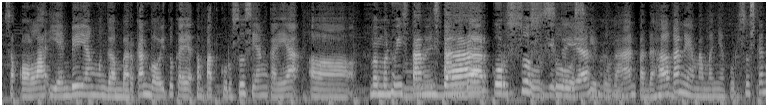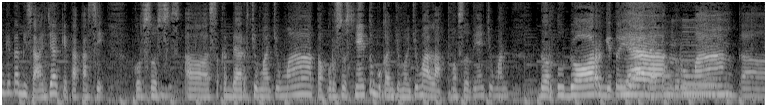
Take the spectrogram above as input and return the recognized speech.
sekolah IMB yang menggambarkan bahwa itu kayak tempat kursus yang kayak eh, memenuhi standar, memenuhi standar kursus, gitu ya. gitu kan. Padahal kan yang namanya kursus kan kita bisa aja kita kasih kursus eh, sekedar cuma-cuma atau kursusnya itu bukan cuma-cuma lah. Maksudnya cuman door to door gitu ya, Iya, datang ke rumah ke-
